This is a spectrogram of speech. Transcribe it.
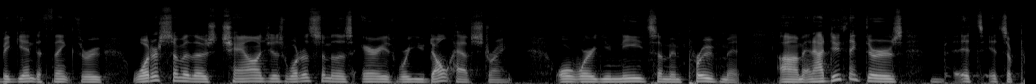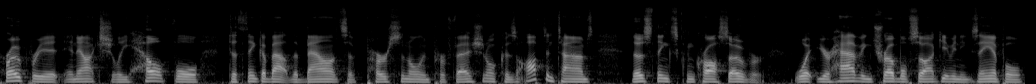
begin to think through what are some of those challenges, what are some of those areas where you don't have strength or where you need some improvement. Um, and I do think there's it's it's appropriate and actually helpful to think about the balance of personal and professional because oftentimes those things can cross over. What you're having trouble. So I'll give you an example.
